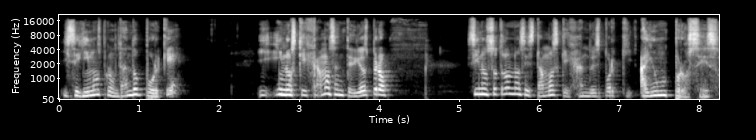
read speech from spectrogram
Y seguimos preguntando por qué. Y, y nos quejamos ante Dios, pero si nosotros nos estamos quejando es porque hay un proceso.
